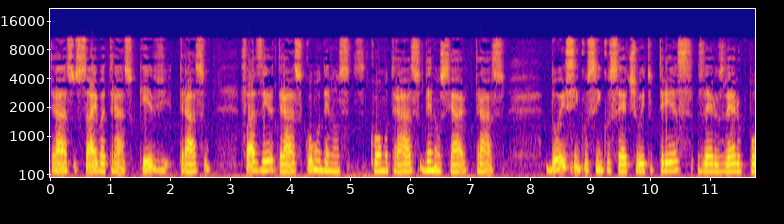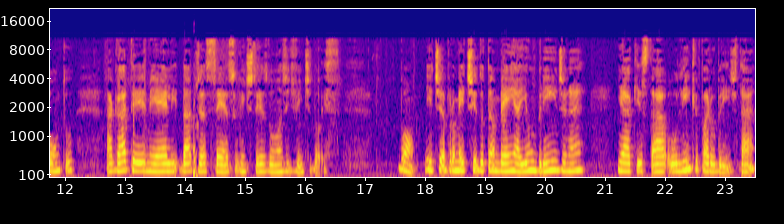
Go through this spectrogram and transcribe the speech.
traço, saiba, traço, que, traço, fazer, traço, como, denunci, como traço, denunciar, traço, 255783000.html, dado de acesso 23 de 11 de 22. Bom, e tinha prometido também aí um brinde, né? E aqui está o link para o brinde, tá?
